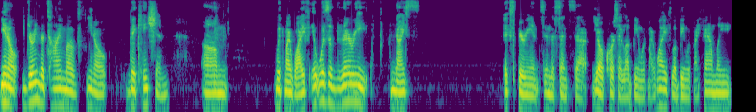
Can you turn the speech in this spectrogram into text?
you know, during the time of you know vacation um, with my wife, it was a very nice experience in the sense that, you know, of course, I love being with my wife, love being with my family,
